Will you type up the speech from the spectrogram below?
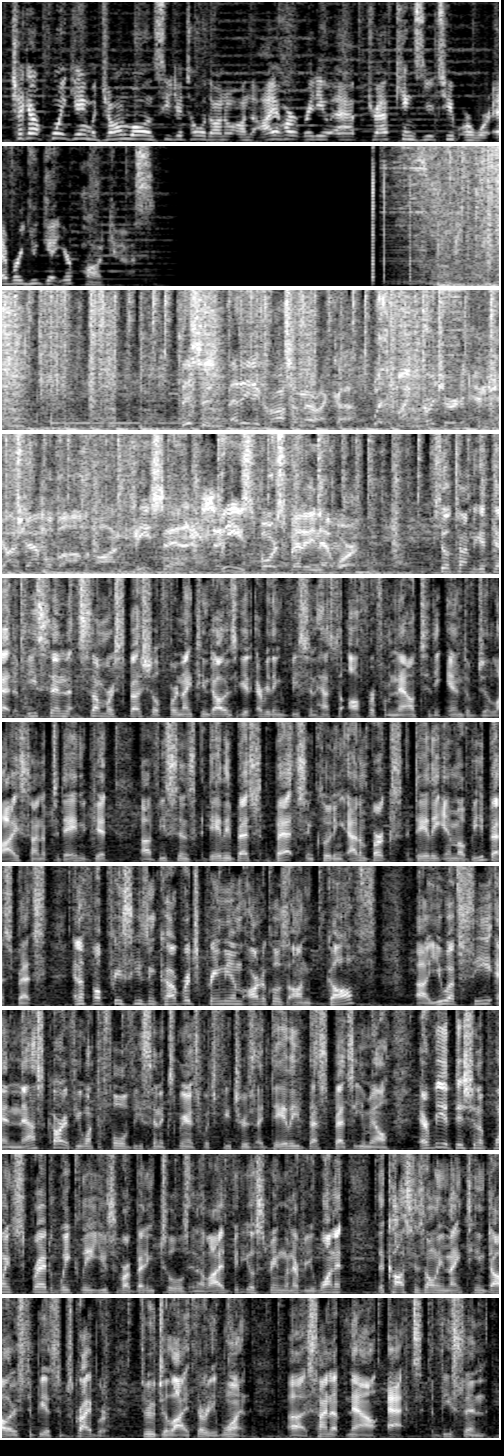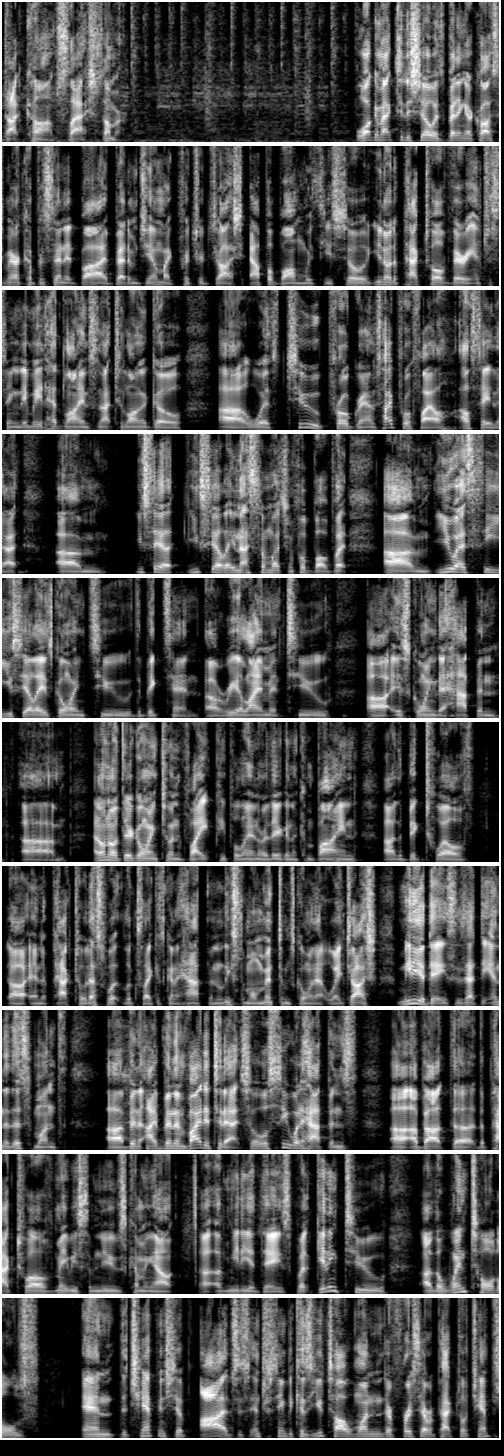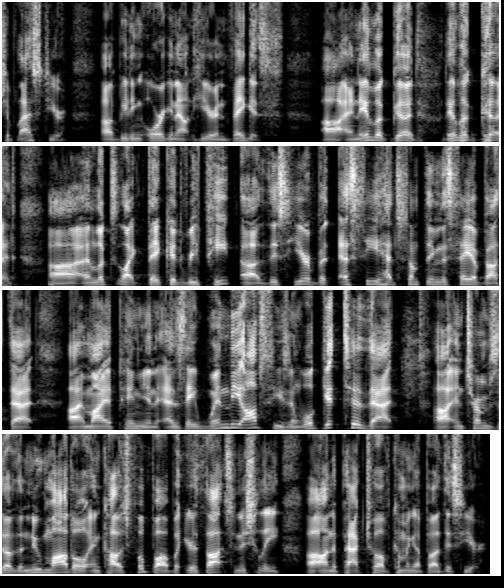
Check out Point Game with John Wall and CJ Toledano on the iHeartRadio app, DraftKings YouTube, or wherever you get your podcasts. This is Betting Across America with Mike Pritchard and Josh Applebaum on VSIN, the Sports Betting Network. Still time to get that VSIN summer special for $19 to get everything VSIN has to offer from now to the end of July. Sign up today and you get uh, VSIN's daily best bets, including Adam Burke's daily MLB best bets, NFL preseason coverage, premium articles on golf, uh, UFC, and NASCAR. If you want the full VSIN experience, which features a daily best bets email, every edition of Point Spread Weekly, use of our betting tools, and a live video stream whenever you want it. The cost is only $19 to be a subscriber through July 31. Uh, sign up now at vsin.com slash summer. Welcome back to the show. It's Betting Across America presented by BetMGM. Mike Pritchard, Josh Applebaum with you. So, you know, the Pac 12, very interesting. They made headlines not too long ago uh, with two programs, high profile, I'll say that. Um, UCLA, UCLA, not so much in football, but um, USC, UCLA is going to the Big Ten. Uh, realignment to uh, is going to happen. Um, I don't know if they're going to invite people in or they're going to combine uh, the Big 12 uh, and the Pac 12. That's what looks like is going to happen. At least the momentum's going that way. Josh, Media Days is at the end of this month. Uh, I've been I've been invited to that, so we'll see what happens uh, about the the Pac-12. Maybe some news coming out uh, of media days. But getting to uh, the win totals and the championship odds is interesting because Utah won their first ever Pac-12 championship last year, uh, beating Oregon out here in Vegas. Uh, and they look good. They look good. Uh, and looks like they could repeat uh, this year. But SC had something to say about that, uh, in my opinion, as they win the offseason. We'll get to that uh, in terms of the new model in college football. But your thoughts initially uh, on the Pac 12 coming up this year?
